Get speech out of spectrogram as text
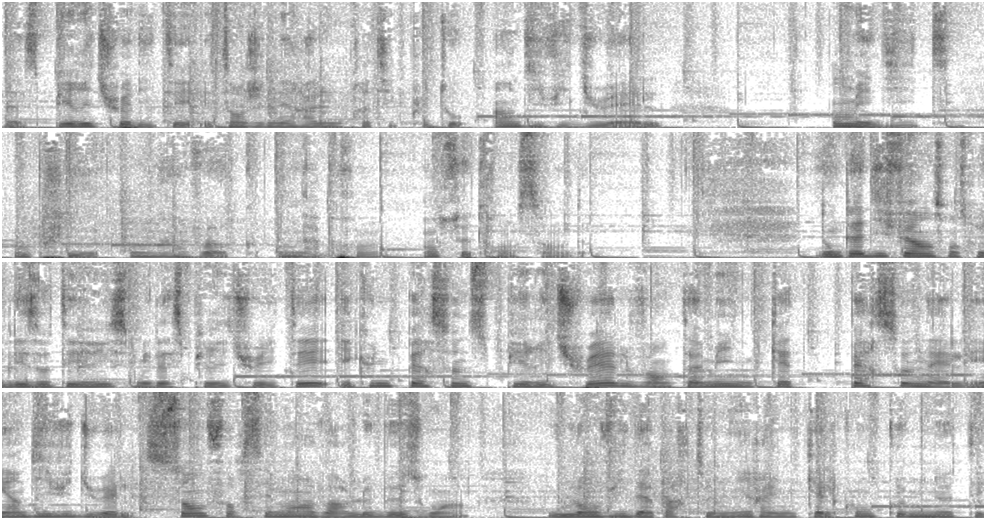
La spiritualité est en général une pratique plutôt individuelle. On médite, on prie, on invoque, on apprend, on se transcende. Donc la différence entre l'ésotérisme et la spiritualité est qu'une personne spirituelle va entamer une quête personnelle et individuelle sans forcément avoir le besoin ou l'envie d'appartenir à une quelconque communauté.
